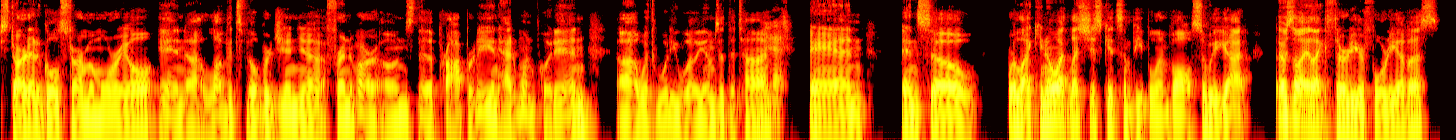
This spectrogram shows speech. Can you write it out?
Started at a Gold Star Memorial in uh, Lovettsville, Virginia. A friend of ours owns the property and had one put in uh, with Woody Williams at the time. Yeah, and and so we're like you know what? Let's just get some people involved. So we got that was only like 30 or 40 of us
